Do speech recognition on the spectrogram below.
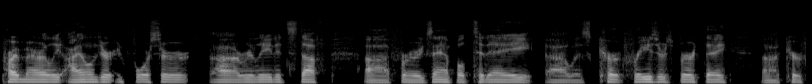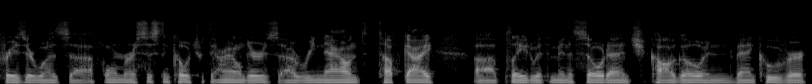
primarily Islander Enforcer uh, related stuff. Uh, for example, today uh, was Curt Fraser's birthday. Uh, Curt Fraser was a former assistant coach with the Islanders, a renowned tough guy. Uh, played with Minnesota and Chicago and Vancouver.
